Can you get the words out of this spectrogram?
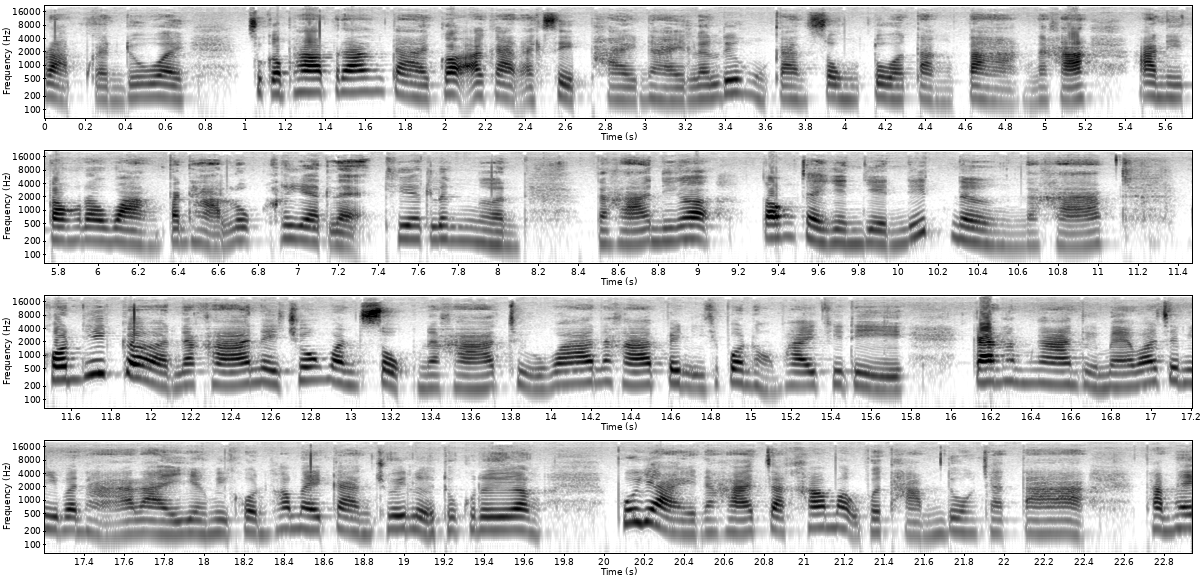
ปรับกันด้วย สุขภาพร่างกายก็อาการอักเสบภายในและเรื่องของการทรงตัวต่างๆนะคะ อันนี้ต้องระวังปัญหาโรคเครียดแหละเครียดเรื่องเงิน นะคะอันนี้ก็ต้องใจเย็นๆนิดหนึ่งนะคะ คนที่เกิดนะคะในช่วงวันศุกร์นะคะ ถือว่านะคะเป็นอิทธิพลของไพ่ที่ดี การทำงานถึงแม้ว่าจะมีปัญหาอะไร ยังมีคนเข้ามาให้การช่วยเหลือทุกเรื่อง ผู้ใหญ่นะคะจะเข้ามาอุปถัมภ์ดวงชะตาทำให้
